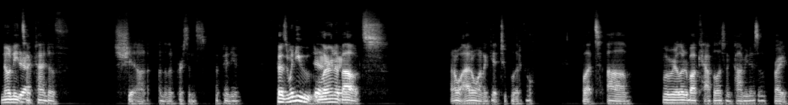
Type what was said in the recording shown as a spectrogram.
no need Yeah. to kind of shit on another person's opinion, because when you Yeah, learn exactly. about, I don't, I don't want to get too political, but um, when we learn about capitalism and communism, right?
